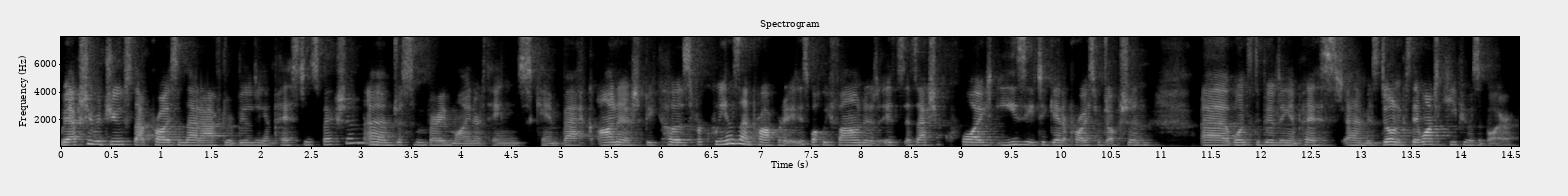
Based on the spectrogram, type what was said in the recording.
We actually reduced that price on that after building and pest inspection. Um, just some very minor things came back on it because for Queensland properties, what we found is it's, it's actually quite easy to get a price reduction uh, once the building and pest um, is done because they want to keep you as a buyer.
